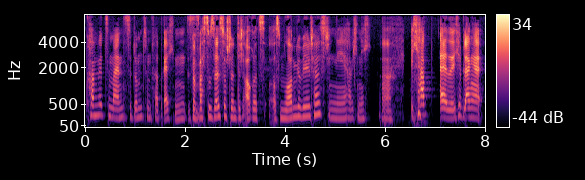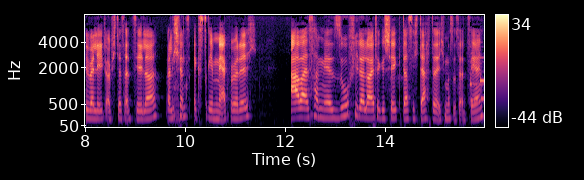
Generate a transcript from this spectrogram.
Kommen wir zu meinen zu dumm zum Verbrechen. Das Was du selbstverständlich auch jetzt aus dem Norden gewählt hast. nee, habe ich nicht. Ah. Ich habe also ich habe lange überlegt, ob ich das erzähle, weil ich finde es extrem merkwürdig. Aber es haben mir so viele Leute geschickt, dass ich dachte, ich muss es erzählen.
